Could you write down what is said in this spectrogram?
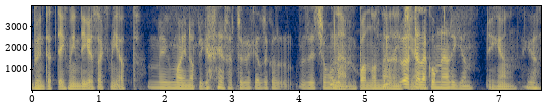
büntették mindig ezek miatt. még mai napig elérhetőek ezek az, az egy csomagok. Nem, Pannonnál nincs ilyen. Telekomnál igen. Igen. igen.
